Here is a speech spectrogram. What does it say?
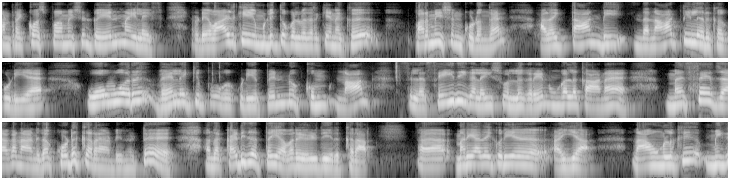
on request permission to end my life என்னுடைய வாழ்க்கையை முடித்துக்கொள்வதற்கு எனக்கு பர்மிஷன் கொடுங்க. அதை தாண்டி இந்த நாட்டில் இருக்கக்கூடிய ஒவ்வொரு வேலைக்கு போகக்கூடிய பெண்ணுக்கும் நான் சில செய்திகளை சொல்லுகிறேன். உங்களுக்கான மெசேஜாக நான் இதை கொடுக்குறேன் அப்படின்ட்டு அந்த கடிதத்தை அவர் எழுதியிருக்கிறார். மரியாதைக்குரிய ஐயா நான் உங்களுக்கு மிக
